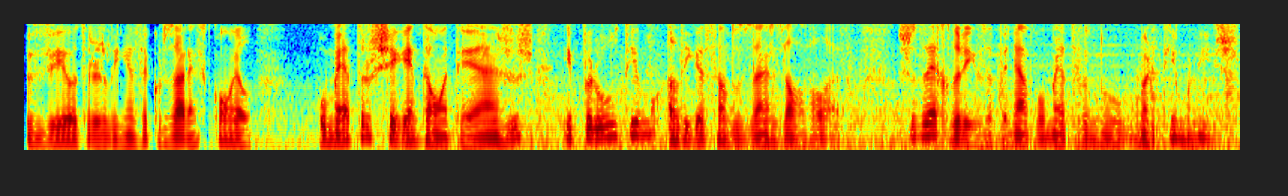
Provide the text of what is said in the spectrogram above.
vê outras linhas a cruzarem-se com ele. O metro chega então até Anjos e, por último, a ligação dos Anjos a Alvalade. José Rodrigues apanhava o metro no Martim Muniz.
